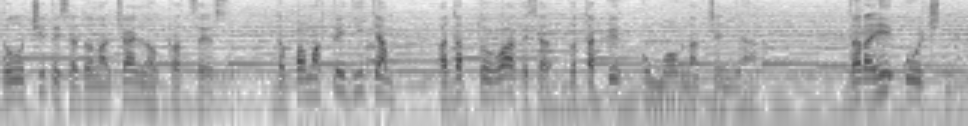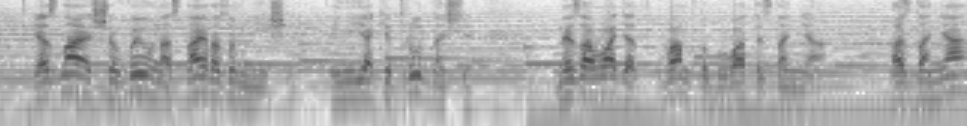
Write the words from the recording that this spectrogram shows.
долучитися до навчального процесу, допомогти дітям адаптуватися до таких умов навчання. Дорогі учні, я знаю, що ви у нас найрозумніші, і ніякі труднощі не завадять вам здобувати знання. А знання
